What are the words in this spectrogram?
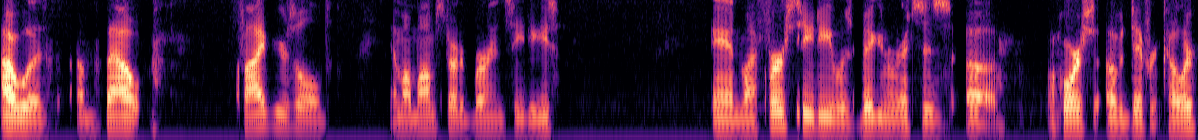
I was about five years old and my mom started burning CDs. And my first CD was Big and Rich's uh, A Horse of a Different Color.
